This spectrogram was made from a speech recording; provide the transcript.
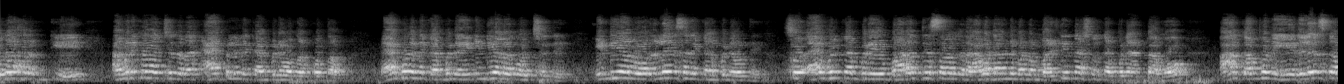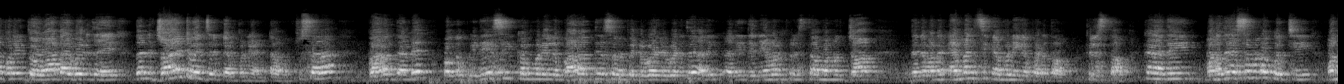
ఉదాహరణకి అమెరికాలో చెందిన యాపిల్ అనే కంపెనీ ఉంది అనుకుందాం. యాపిల్ అనే కంపెనీ ఇండియాలోకి వచ్చింది. ఇండియాలో రిలయన్స్ అనే కంపెనీ ఉంది. సో యాపిల్ కంపెనీ భారతదేశంలోకి రావడాన్ని మనం మల్టీనేషనల్ కంపెనీ అంటాము. ఆ కంపెనీ రిలయన్స్ కంపెనీతో వాటా పెడితే దాన్ని జాయింట్ వెంచర్ కంపెనీ అంటాము. చూసారా భారత్ అంటే ఒక విదేశీ కంపెనీలు భారతదేశంలో పెట్టుబడులు పెడితే అది అది దీన్ని ఏమని పిలుస్తాం? మనం జాబ్ దాన్ని మనం ఎంఎన్సీ కంపెనీగా పెడతాం పిలుస్తాం. కానీ అది మన దేశంలోకి వచ్చి మన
